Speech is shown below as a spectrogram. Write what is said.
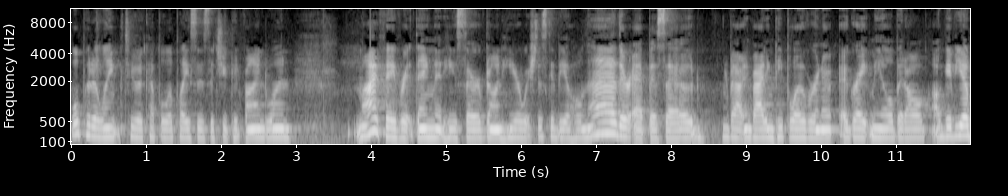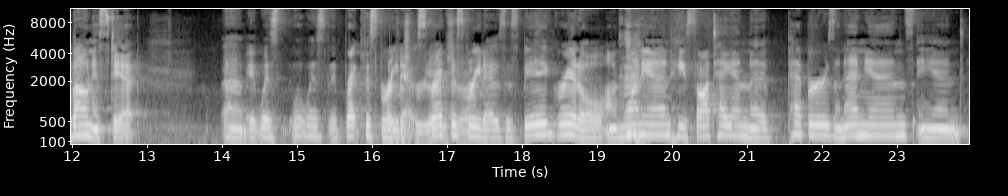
we'll put a link to a couple of places that you could find one my favorite thing that he served on here, which this could be a whole nother episode about inviting people over and a, great meal, but I'll I'll give you a bonus tip. Um, it was what was the breakfast burritos? Breakfast burritos, Breakfast yeah. burritos. This big griddle on one end. He's sautéing the peppers and onions, and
